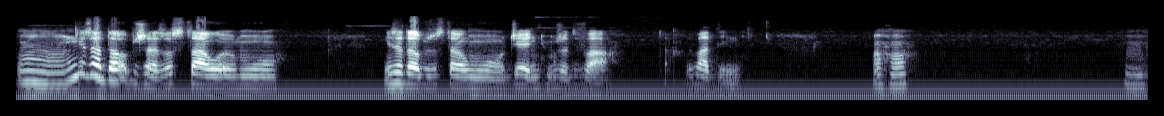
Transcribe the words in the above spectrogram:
Mm, nie za dobrze, zostało mu... Nie za dobrze, zostało mu dzień, może dwa. Tak, dwa dni. Aha. Hmm.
